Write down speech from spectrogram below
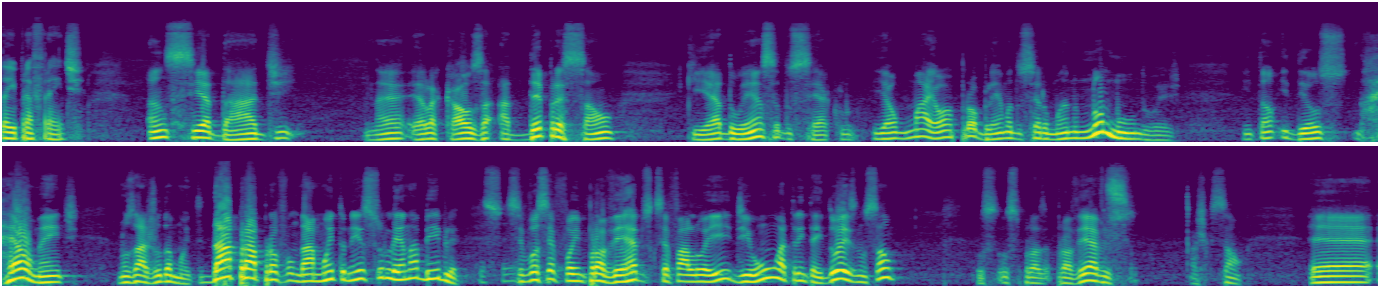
daí para frente. Ansiedade, né, ela causa a depressão, que é a doença do século e é o maior problema do ser humano no mundo hoje. Então, e Deus realmente nos ajuda muito. Dá para aprofundar muito nisso lendo a Bíblia. Se você for em Provérbios, que você falou aí, de 1 a 32, não são? Os, os provérbios, acho que são. É,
